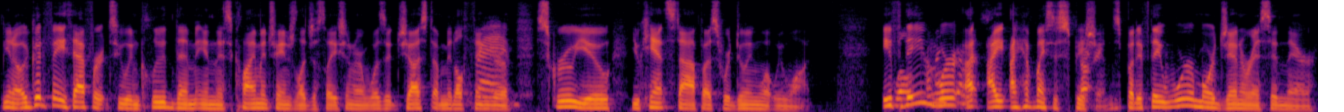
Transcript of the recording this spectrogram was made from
you know a good faith effort to include them in this climate change legislation, or was it just a middle finger Right. of screw you, you can't stop us, we're doing what we want? If Well, they coming were, I, I, a s- I, I have my suspicions, but if they were more generous in their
